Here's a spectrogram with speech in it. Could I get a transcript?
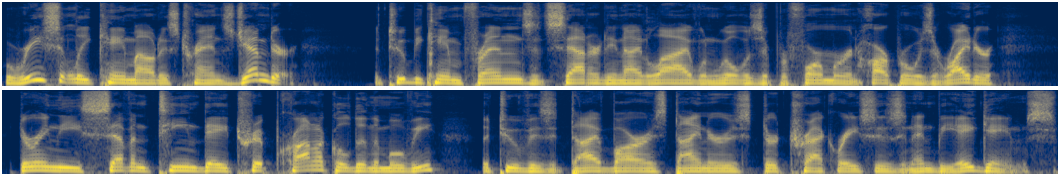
who recently came out as transgender. The two became friends at Saturday Night Live when Will was a performer and Harper was a writer. During the 17 day trip chronicled in the movie, the two visit dive bars, diners, dirt track races, and NBA games.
